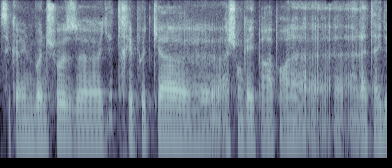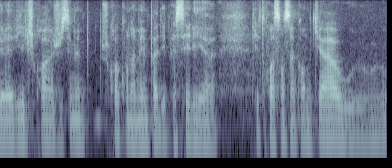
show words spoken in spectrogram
c'est quand même une bonne chose. Euh, il y a très peu de cas euh, à Shanghai par rapport à la, à la, taille de la ville. Je crois, je sais même, je crois qu'on n'a même pas dépassé les, les 350 cas ou, ou,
